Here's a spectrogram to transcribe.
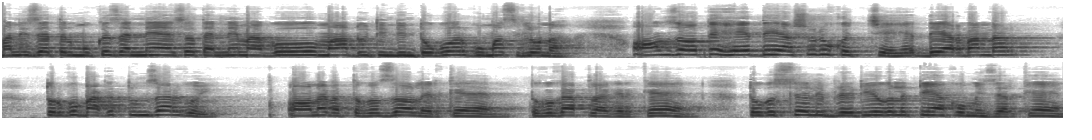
মানে যে তোর মুখে যেনে আইসো তেনে মাগো, মা দুই তিন দিন তবু আর ঘুমাছিল না। অন যতে হে দেয়া শুরু করছে, হে দেয়ার বান্ডার তোর গো বাঘের তুনজার গই। অন এবার তোকে জলের কেন তোকে গাত লাগের কেন তোকে সেলিব্রিটি গেলে টিয়া কমি যার কেন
